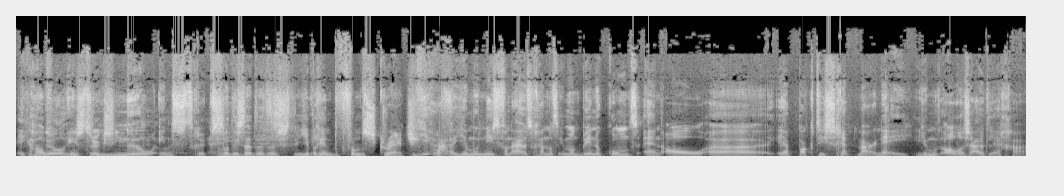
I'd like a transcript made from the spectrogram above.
Ik hou Nul van instructie? Nul instructie. Wat is dat? dat is, je begint the scratch. Ja, Of- je moet niet van uitgaan dat iemand binnenkomt en al, eh, ja, pak die schep maar. Nee, je moet alles uitleggen.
